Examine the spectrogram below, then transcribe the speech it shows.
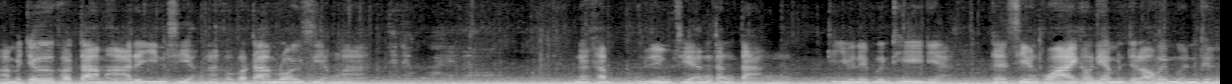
หาไม่เจอเขาตามหาได้ยินเสียงนะเขาก็ตามรอยเสียงมานะครับยินเสียงต่างๆที่อยู่ในพื้นที่เนี่ย แต่เสียงควายเขาเนี่ยมันจะร้องไม่เหมือนเสียง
